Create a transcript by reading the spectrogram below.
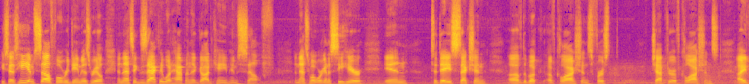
He says he himself will redeem Israel, and that's exactly what happened that God came himself. And that's what we're going to see here in today's section of the book of Colossians, first chapter of Colossians. I've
